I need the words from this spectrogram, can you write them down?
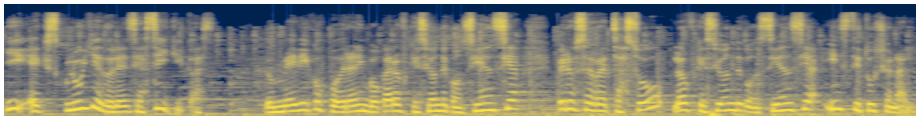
y excluye dolencias psíquicas. Los médicos podrán invocar objeción de conciencia, pero se rechazó la objeción de conciencia institucional.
